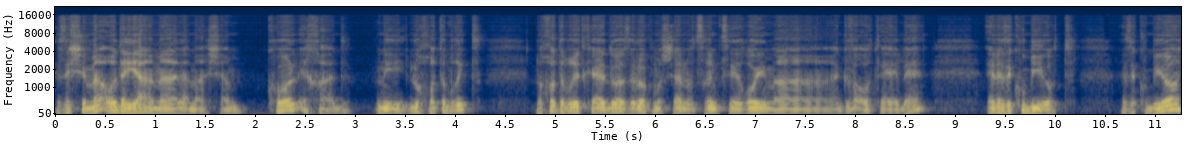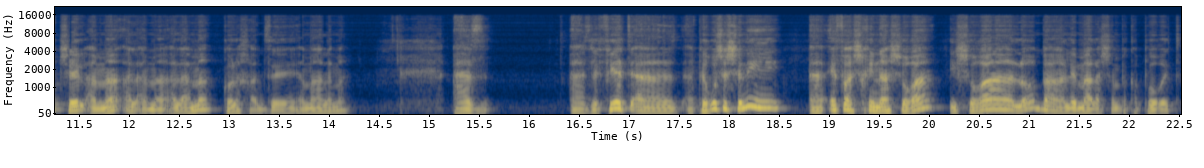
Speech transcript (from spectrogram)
זה שמה עוד היה המעלמה שם? כל אחד מלוחות הברית. לוחות הברית כידוע זה לא כמו שהנוצרים ציירו עם הגבעות האלה, אלא זה קוביות. וזה קוביות של אמה על אמה על אמה, כל אחד זה אמה על אמה. אז, אז לפי הפירוש השני, איפה השכינה שורה? היא שורה לא למעלה שם בכפורת,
